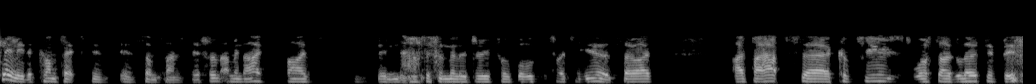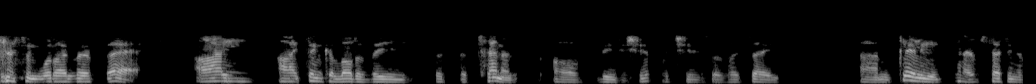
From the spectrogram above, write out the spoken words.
clearly, the context is, is sometimes different. I mean, I, I've been out of the military for more than 20 years, so I've I perhaps uh, confused what I've learned in business and what I learned there. I I think a lot of the the, the tenets of leadership, which is, as I say, um, clearly, you know, setting a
